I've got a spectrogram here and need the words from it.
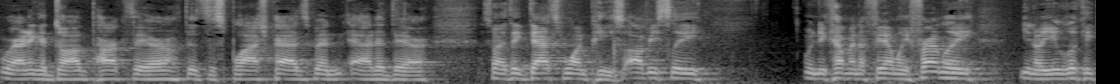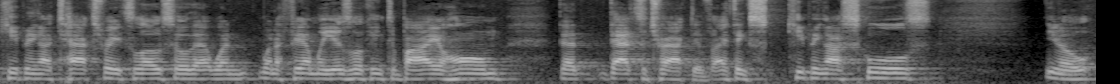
we're adding a dog park there. There's the splash pad's been added there. So I think that's one piece. Obviously, when you come into family friendly, you know, you look at keeping our tax rates low so that when, when a family is looking to buy a home, that that's attractive. I think keeping our schools, you know,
